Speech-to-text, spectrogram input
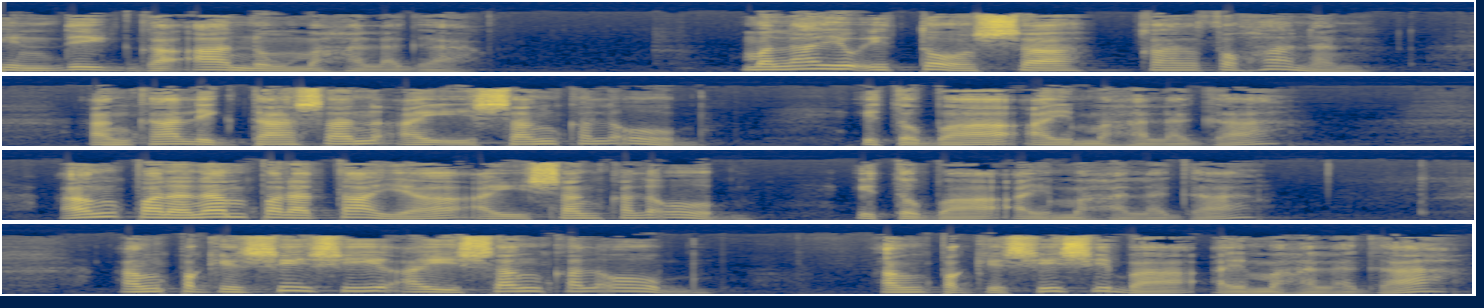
hindi gaanong mahalaga. Malayo ito sa katotohanan. Ang kaligtasan ay isang kalaob. Ito ba ay mahalaga? Ang pananampalataya ay isang kalaob. Ito ba ay mahalaga? Ang pagkisisi ay isang kalaob. Ang pagkisisi ba ay mahalaga?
